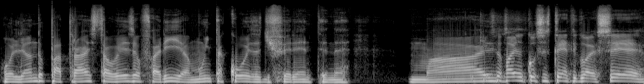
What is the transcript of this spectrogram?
olhando para trás, talvez eu faria muita coisa diferente, né? O que Mas você faz inconsistente, igual você.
